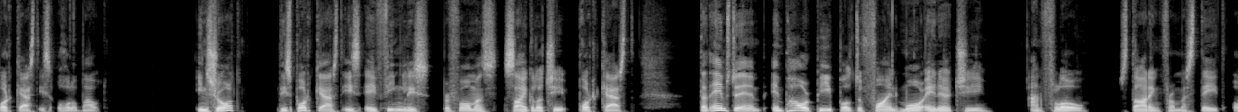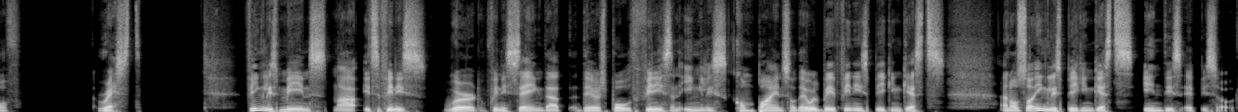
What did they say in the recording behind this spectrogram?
podcast is all about. In short, this podcast is a Finglish performance psychology podcast that aims to em- empower people to find more energy and flow, starting from a state of rest. Finglish means uh, it's a Finnish word, Finnish saying that there's both Finnish and English combined. So there will be Finnish speaking guests and also English speaking guests in this episode.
